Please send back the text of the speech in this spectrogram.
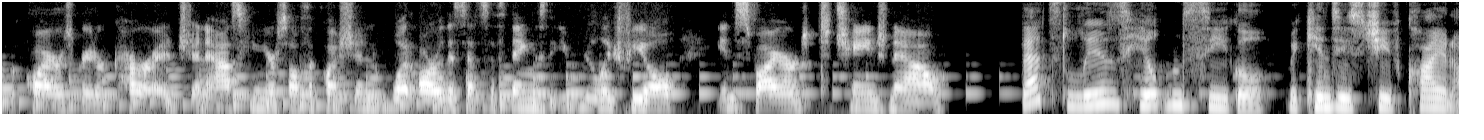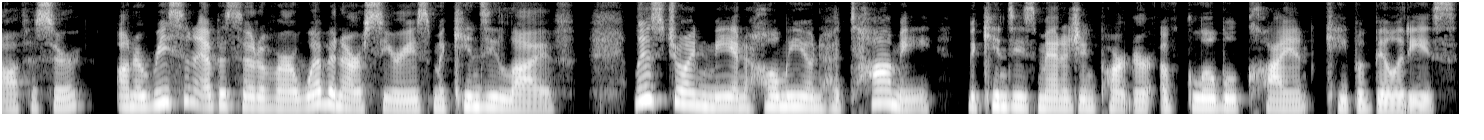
requires greater courage and asking yourself the question what are the sets of things that you really feel inspired to change now that's Liz Hilton Segel, McKinsey's Chief Client Officer, on a recent episode of our webinar series, McKinsey Live. Liz joined me and Homayoun Hatami, McKinsey's managing partner of global client capabilities.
